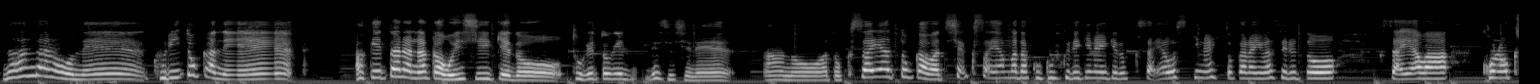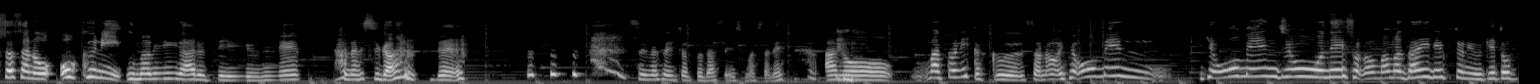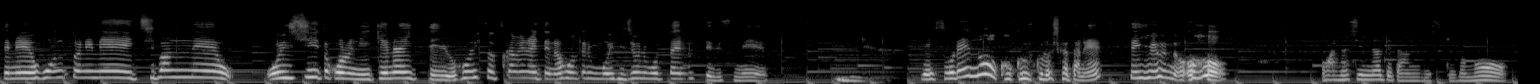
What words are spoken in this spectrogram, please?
なんだろうね。栗とかね、開けたら中美味しいけど、トゲトゲですしね。あの、あと草屋とかは、私は草屋まだ克服できないけど、草屋を好きな人から言わせると、草屋はこの臭さの奥に旨味があるっていうね、話があるんで。すいません、ちょっと脱線しましたね。あの、まあ、とにかく、その表面、表面上をね、そのままダイレクトに受け取ってね、本当にね、一番ね、美味しいところに行けないっていう、本質をつかめないっていうのは本当にもう非常にもったいなくてですね。で、それの克服の仕方ねっていうのをお話になってたんですけども、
